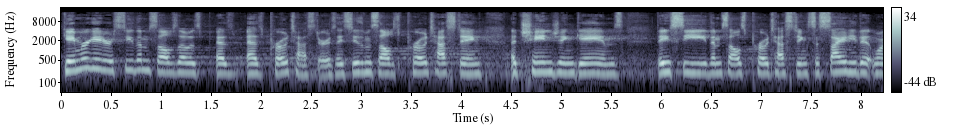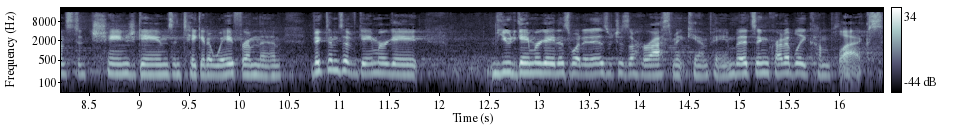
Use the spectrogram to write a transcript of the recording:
Gamergaters see themselves though as, as, as protesters. They see themselves protesting a change in games. They see themselves protesting society that wants to change games and take it away from them. Victims of Gamergate viewed Gamergate as what it is, which is a harassment campaign, but it's incredibly complex.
